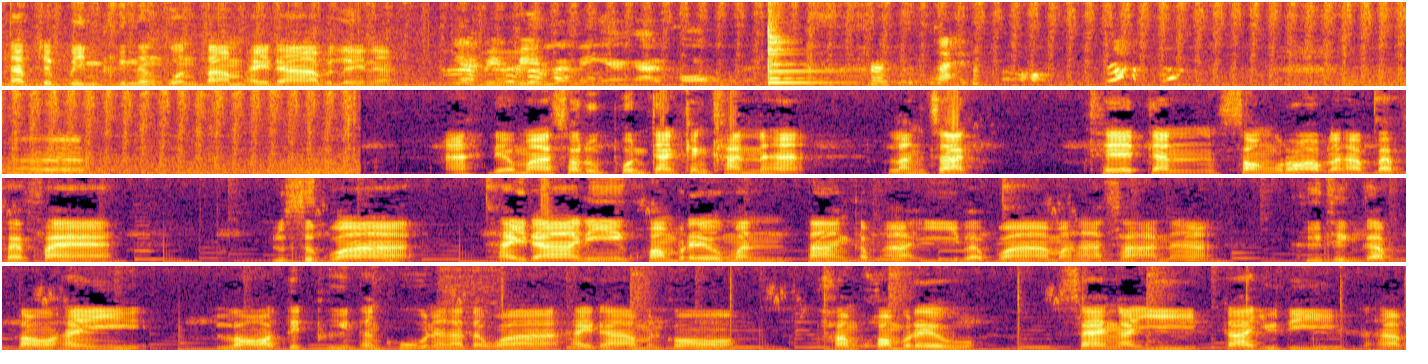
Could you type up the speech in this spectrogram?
แทบจะบินขึ้นข้างบนตาม Hydra ไปเลยนะเนี่ยบินบินแล้วนี่ไงไงท้องเลยไหนต่อเอะเดี๋ยวมาสรุปผลการแข่งขันนะฮะ หลังจาก test กัน 2 รอบนะครับ แบบแฟร์รู้สึกว่า Hydra นี่ความเร็วมันต่างกับ RE แบบว่ามหาศาลนะฮะ คือถึงกับต่อให้ล้อติดพื้นทั้งคู่นะฮะ แต่ว่า Hydra มันก็ทำความเร็วแซง RE ได้อยู่ดีนะครับ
